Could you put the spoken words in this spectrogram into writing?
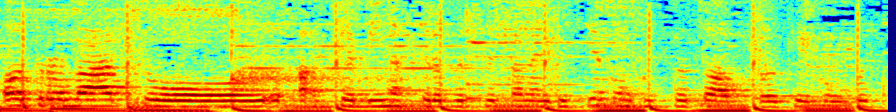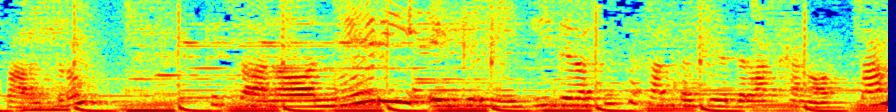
ho trovato ah, si abbinassero perfettamente sia con questo top che con quest'altro che sono neri e grigi della stessa fantasia della canotta.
